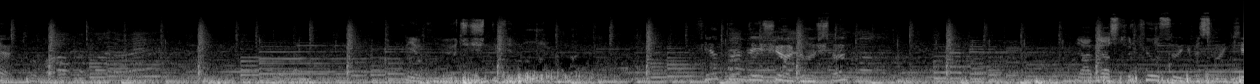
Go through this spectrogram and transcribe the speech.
Evet yapılıyor çeşitli firmalar değişiyor arkadaşlar. Ya biraz Türkiye usulü gibi sanki.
